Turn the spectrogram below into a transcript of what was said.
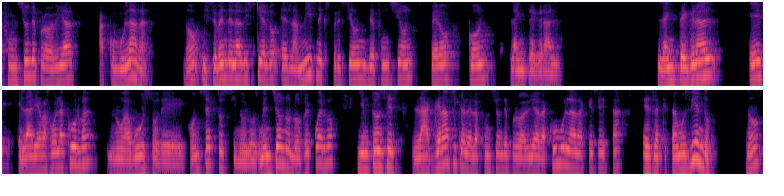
función de probabilidad acumulada, ¿no? Y se ven del lado izquierdo, es la misma expresión de función, pero con la integral. La integral es el área bajo la curva, no abuso de conceptos, sino los menciono, los recuerdo, y entonces la gráfica de la función de probabilidad acumulada, que es esta, es la que estamos viendo, ¿no?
